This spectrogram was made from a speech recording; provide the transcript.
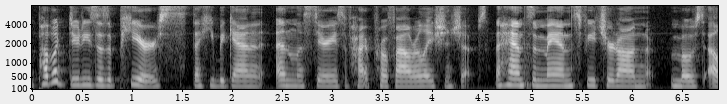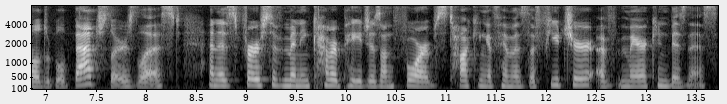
The public duties as a Pierce that he began an endless series of high profile relationships. The handsome man's featured on most eligible bachelors list, and his first of many cover pages on Forbes talking of him as the future of American business.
